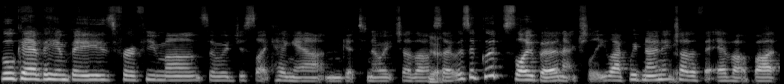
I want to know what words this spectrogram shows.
book Airbnbs for a few months and we'd just like hang out and get to know each other. Yeah. So it was a good slow burn actually. Like we'd known each other forever, but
